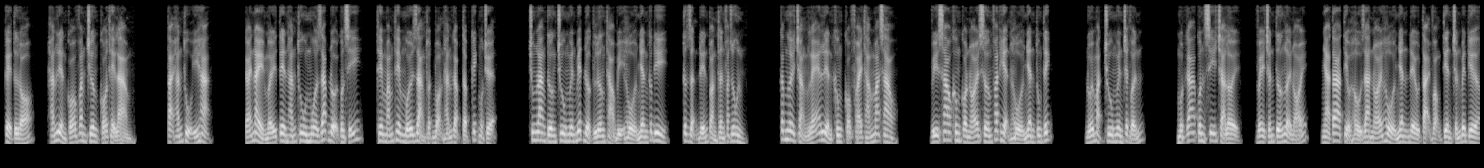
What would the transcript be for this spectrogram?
Kể từ đó, hắn liền có văn chương có thể làm. Tại hắn thụ ý hạ, cái này mấy tên hắn thu mua giáp đội quân sĩ thêm mắm thêm mối giảng thuật bọn hắn gặp tập kích một chuyện. Trung lang tướng chu nguyên biết được lương thảo bị hồ nhân cướp đi, tức giận đến toàn thân phát run. Các ngươi chẳng lẽ liền không có phái thám mã sao? Vì sao không có nói sớm phát hiện hồ nhân tung tích? Đối mặt chu nguyên chất vấn, một gã quân sĩ trả lời, về chấn tướng lời nói, nhà ta tiểu hầu ra nói hồ nhân đều tại vọng tiên trấn bên kia,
